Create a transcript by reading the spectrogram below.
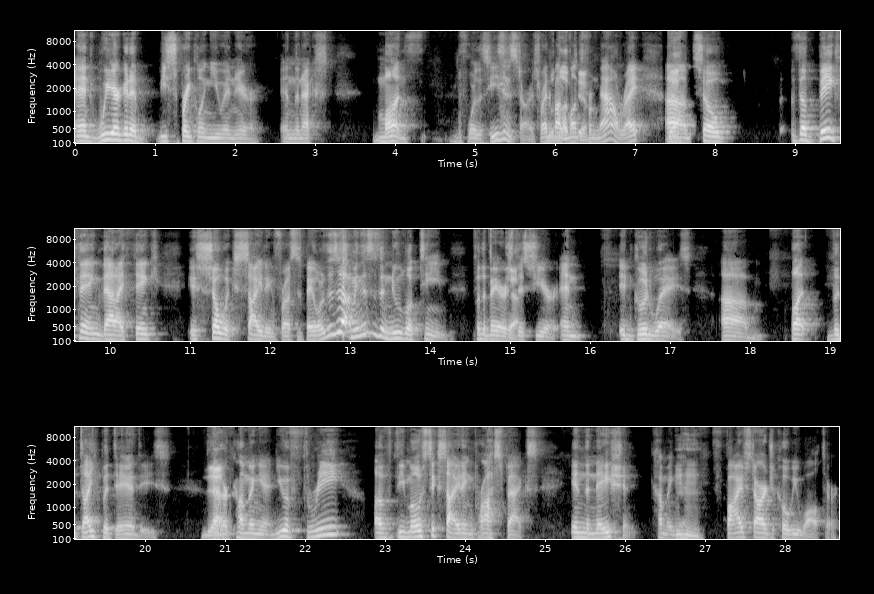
And we are going to be sprinkling you in here in the next month before the season starts, right? Would About a month to. from now, right? Yeah. Um, so the big thing that I think is so exciting for us as Baylor, this is, I mean, this is a new look team for the Bears Yeah. this year and in good ways. Um, but the diaper dandies that are coming in, you have three of the most exciting prospects in the nation coming in Mhm. five star Ja'Kobe Walter,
